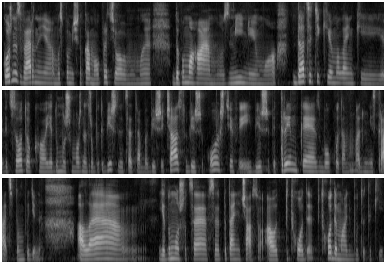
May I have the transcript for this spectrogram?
Кожне звернення ми з помічниками опрацьовуємо, ми допомагаємо, змінюємо. Да, це тільки маленький відсоток. Я думаю, що можна зробити більше. Для це треба більше часу, більше коштів і більше підтримки з боку там адміністрації, тому подібне. Але я думаю, що це все питання часу. А от підходи, підходи мають бути такі.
